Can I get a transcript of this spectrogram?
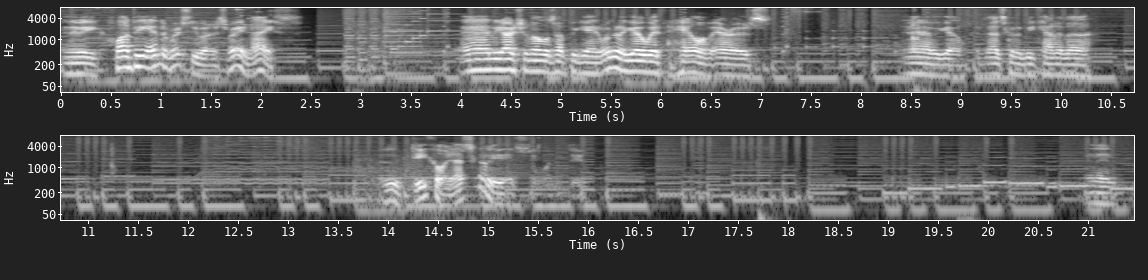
And then we quantity and diversity bonus. Very nice. And the archer levels up again. We're going to go with Hail of Arrows. There we go. That's going to be kind of a... Ooh, decoy. That's going to be an interesting one to do. And then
